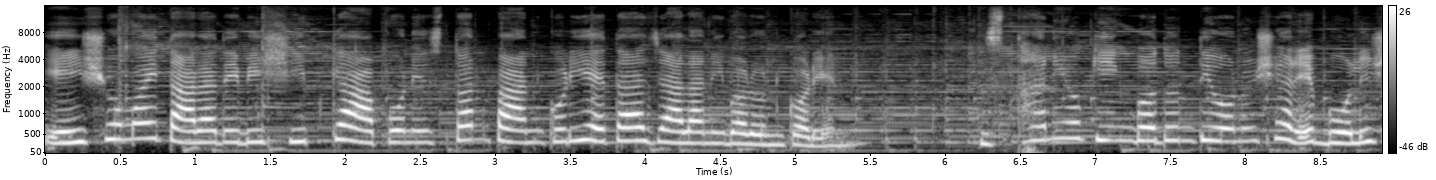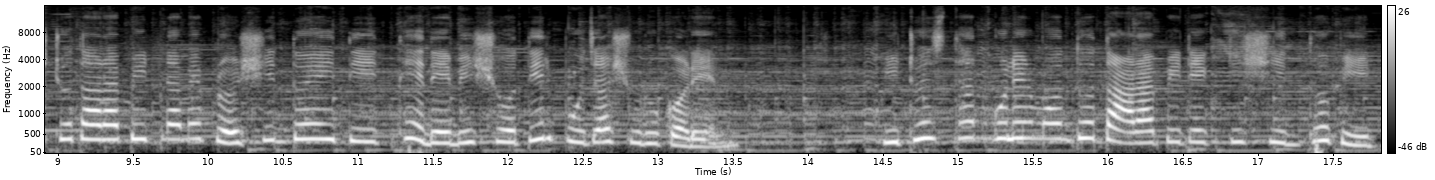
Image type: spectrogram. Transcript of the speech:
এই সময় তারা দেবী শিবকে আপন স্তন পান করিয়ে তার জ্বালা নিবারণ করেন। স্থানীয় কিংবদন্তি অনুসারে বলিষ্ঠ তারাপীঠ নামে প্রসিদ্ধ এই তীর্থে দেবী সতীর পূজা শুরু করেন। পীঠস্থানগুলির মধ্যে তারাপীঠ একটি সিদ্ধপীঠ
